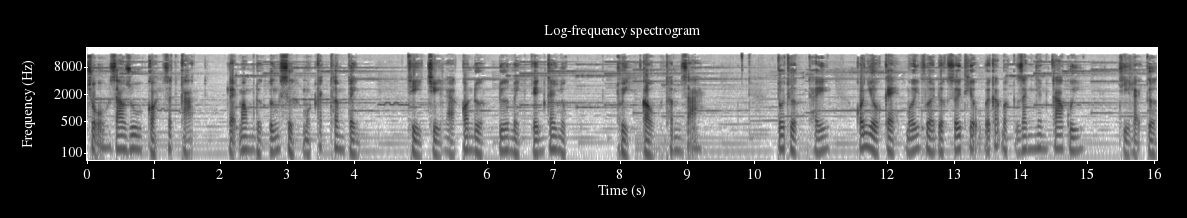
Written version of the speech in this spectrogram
Chỗ giao du còn rất cạn, Lại mong được ứng xử một cách thâm tình, Thì chỉ là con đường đưa mình đến cây nhục Thủy cầu thâm dã. Tôi thường thấy có nhiều kẻ mới vừa được giới thiệu với các bậc danh nhân cao quý, Thì lại tưởng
